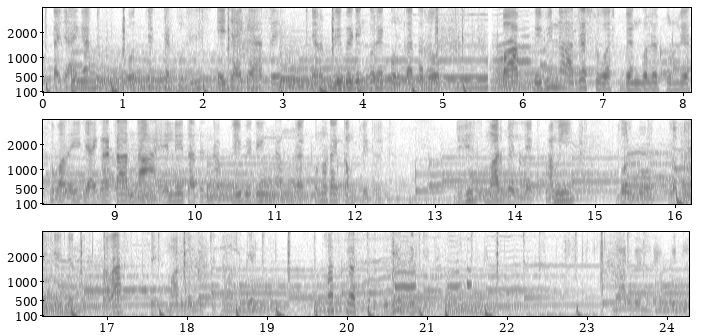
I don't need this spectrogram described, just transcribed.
একটা জায়গা। প্রত্যেকটা টুরিস্ট এই জায়গায় আসে, যারা প্রি ওয়েডিং করে কলকাতার হোক বা বিভিন্ন আদার্স ওয়েস্ট বেঙ্গলের পুরুলিয়া সবার এই জায়গাটা না এলে তাদের না প্রি ওয়েডিং না ঘোরা কোনোটাই কমপ্লিট হয় না। দিস ইজ মার্বেল লেক আমি বলব লোকাইকে যেন তারা, সেই মার্বেল লেকটি তোমাদেরকে ফার্স্ট ক্লাস করে ঘুরিয়ে দেখিয়ে দেয়। মার্বেল লেক দেখুন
